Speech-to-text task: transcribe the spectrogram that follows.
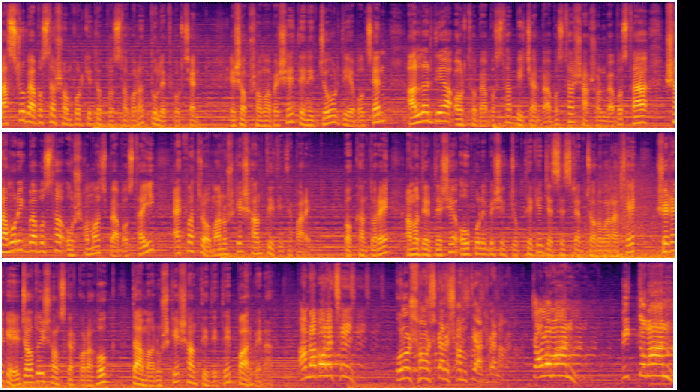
রাষ্ট্র ব্যবস্থা সম্পর্কিত প্রস্তাবনা তুলে ধরছেন। এসব সমাবেশে তিনি জোর দিয়ে বলছেন, আল্লাহর দেয়া অর্থ ব্যবস্থা বিচার ব্যবস্থা, শাসন ব্যবস্থা, সামরিক ব্যবস্থা ও সমাজ ব্যবস্থাই একমাত্র মানুষকে শান্তি দিতে পারে। পক্ষান্তরে আমাদের দেশে ঔপনিবেশিক যুগ থেকে যে সিস্টেম চলমান আছে, সেটাকে যতই সংস্কার করা হোক, তা মানুষকে শান্তি দিতে পারবে না। আমরা বলেছি, কোন সংস্কারে শান্তি আসবে না। চলমান, বিদ্যমান,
